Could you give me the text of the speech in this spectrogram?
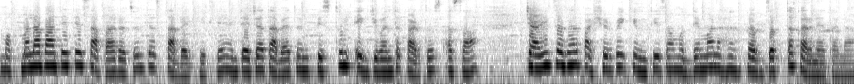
मखमलाबाद येथे सापळा रचून त्यास ताब्यात घेतले आणि त्याच्या ताब्यातून पिस्तूल एक जिवंत काढतोस असा चाळीस हजार पाचशे रुपये किमतीचा मुद्देमाल जप्त करण्यात आला.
